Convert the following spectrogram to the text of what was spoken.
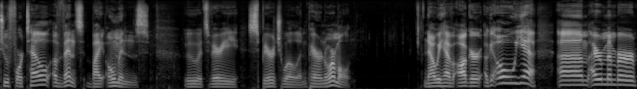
to foretell events by omens. Ooh, it's very spiritual and paranormal. Now we have augur. Okay. Oh yeah. Um, I remember.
